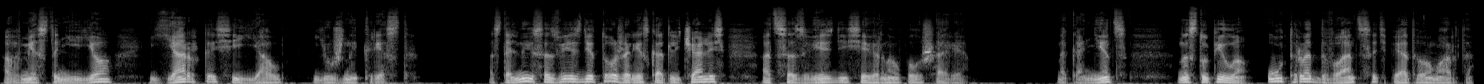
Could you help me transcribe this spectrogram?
а вместо нее ярко сиял Южный Крест. Остальные созвездия тоже резко отличались от созвездий северного полушария. Наконец, наступило утро 25 марта.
